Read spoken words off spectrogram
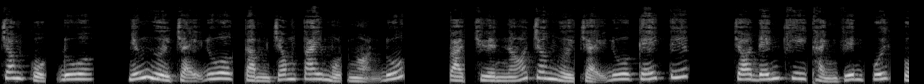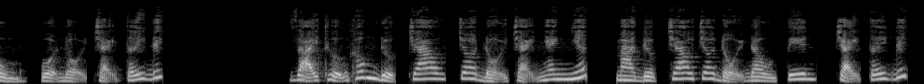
Trong cuộc đua, những người chạy đua cầm trong tay một ngọn đuốc và truyền nó cho người chạy đua kế tiếp cho đến khi thành viên cuối cùng của đội chạy tới đích. Giải thưởng không được trao cho đội chạy nhanh nhất mà được trao cho đội đầu tiên chạy tới đích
